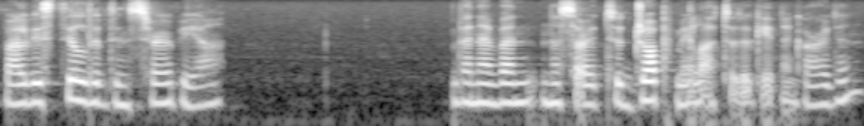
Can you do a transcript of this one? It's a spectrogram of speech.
while we still lived in Serbia, when I went, no, sorry, to drop Mila to the kindergarten.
